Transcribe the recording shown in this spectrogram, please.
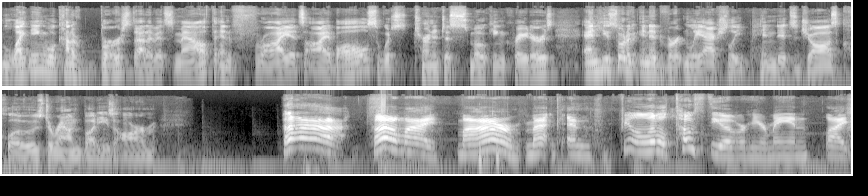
lightning will kind of burst out of its mouth and fry its eyeballs, which turn into smoking craters. And he sort of inadvertently actually pinned its jaws closed around Buddy's arm. Ah! Oh my, my arm, my, and feeling a little toasty over here, man. Like,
